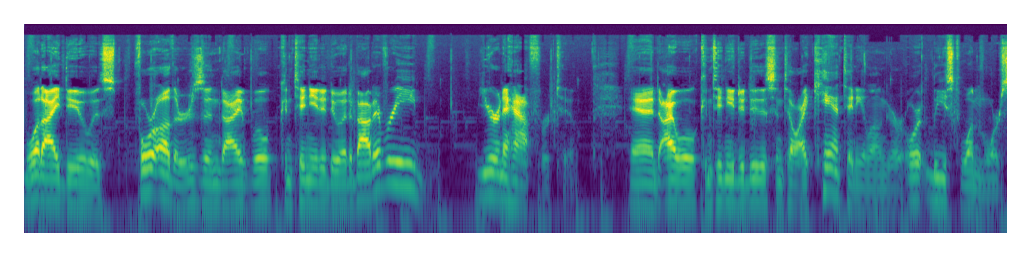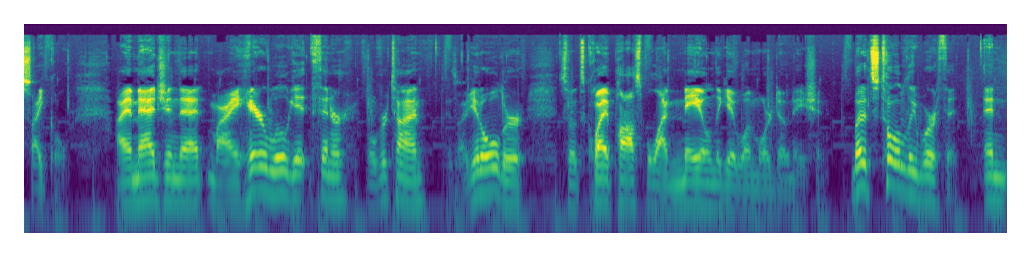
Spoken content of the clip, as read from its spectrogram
what I do is for others, and I will continue to do it about every year and a half or two. And I will continue to do this until I can't any longer, or at least one more cycle. I imagine that my hair will get thinner over time as I get older, so it's quite possible I may only get one more donation. But it's totally worth it. And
